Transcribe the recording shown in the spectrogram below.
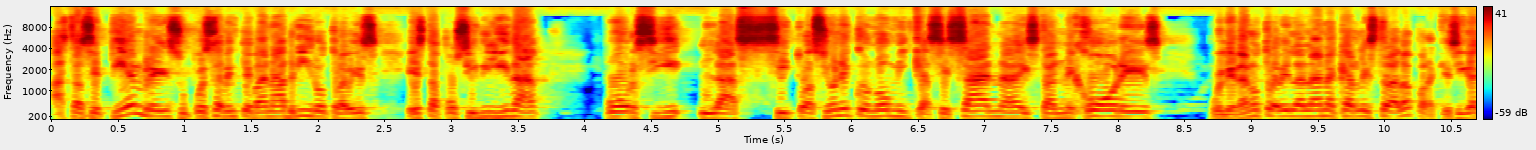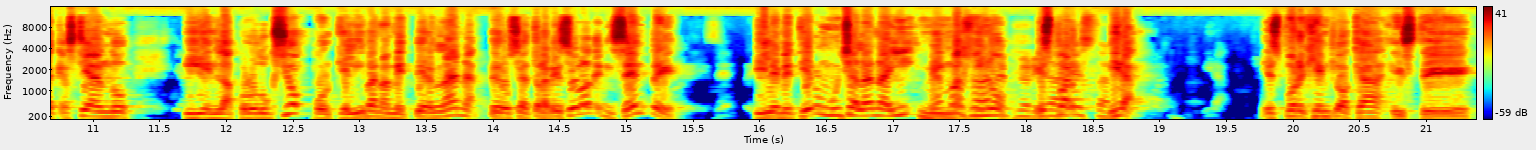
hasta septiembre supuestamente van a abrir otra vez esta posibilidad por si la situación económica se sana, están mejores, pues le dan otra vez la lana a Carla Estrada para que siga casteando y en la producción, porque le iban a meter lana, pero se atravesó la de Vicente y le metieron mucha lana ahí, me Vamos imagino. Es par- a esta, ¿no? Mira, es por ejemplo acá, este,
